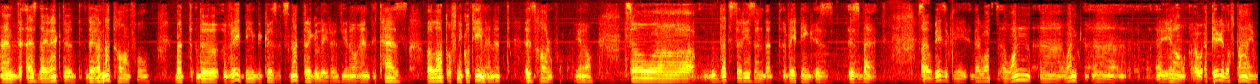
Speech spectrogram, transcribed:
and as directed, they are not harmful. But the vaping, because it's not regulated, you know, and it has a lot of nicotine in it is harmful, you know. So uh, that's the reason that vaping is is bad. So uh, basically, there was one uh, one uh, uh, you know a, a, period of time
